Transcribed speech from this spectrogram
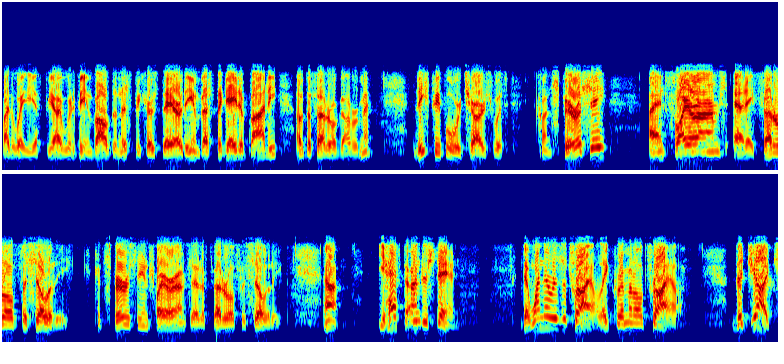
by the way, the FBI would be involved in this because they are the investigative body of the federal government. These people were charged with conspiracy and firearms at a federal facility. Conspiracy and firearms at a federal facility. Now, you have to understand that when there is a trial, a criminal trial, the judge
